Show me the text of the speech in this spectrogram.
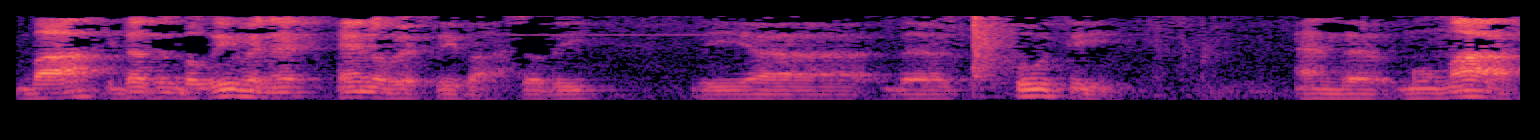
ba, he doesn't believe in it, eno b'chtiva. So the the uh, the puti and the mumar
